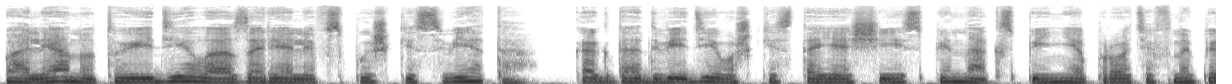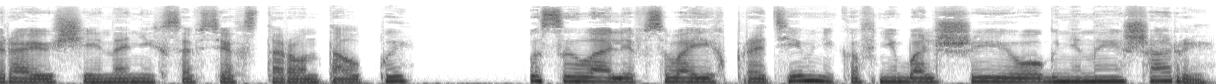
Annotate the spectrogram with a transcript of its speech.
Поляну то и дело озаряли вспышки света, когда две девушки, стоящие спина к спине против напирающей на них со всех сторон толпы, посылали в своих противников небольшие огненные шары.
